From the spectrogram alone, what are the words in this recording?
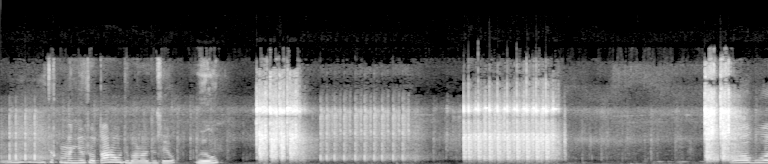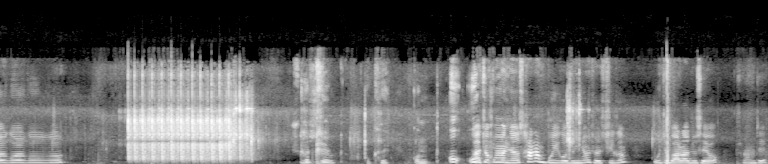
오, 잠깐만요. 저 따라오지 말아주세요. 왜요? 아이고, 아이고, 아이고, 아이고. 죽였어요. 오케이. 그럼, 어, 어, 아, 잠깐만요. 사람 보이거든요. 저 지금. 오지 말아주세요. 저한테.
